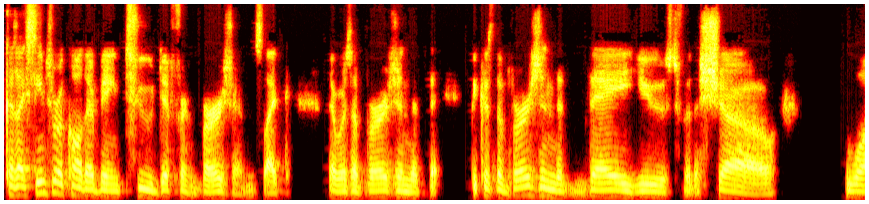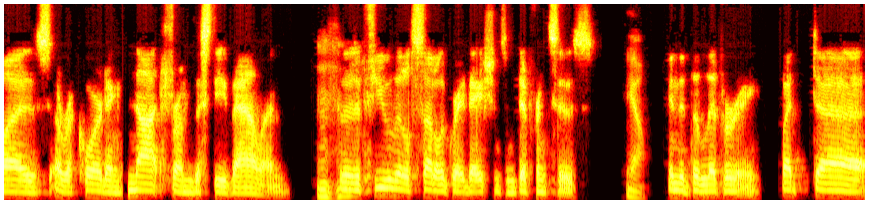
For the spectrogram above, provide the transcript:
because I seem to recall there being two different versions. Like there was a version that they, because the version that they used for the show was a recording not from the Steve Allen. Mm-hmm. There's a few little subtle gradations and differences. Yeah. In the delivery, but uh,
